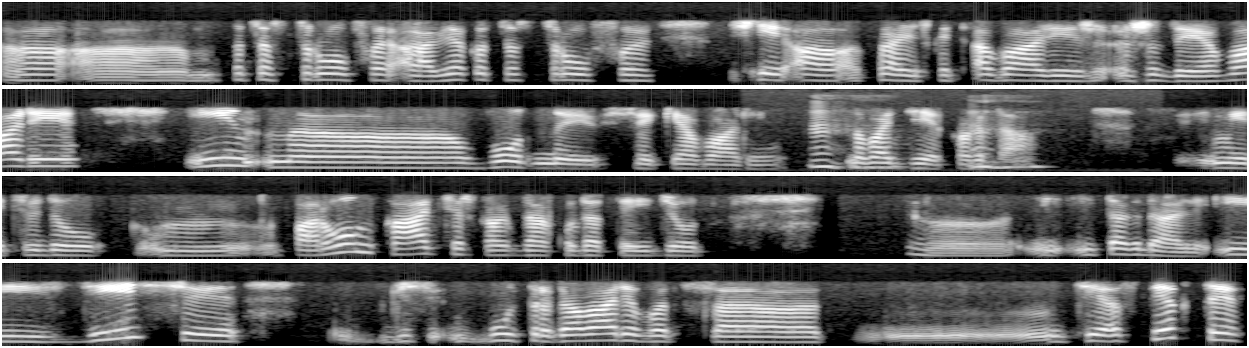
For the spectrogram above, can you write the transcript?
э, катастрофы, авиакатастрофы, точнее, а, правильно сказать, аварии, ЖД аварии и э, водные всякие аварии uh-huh. на воде, когда. Uh-huh имеется в виду паром, катер, когда куда-то идет Э, и, и так далее. И здесь э, будут проговариваться те аспекты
